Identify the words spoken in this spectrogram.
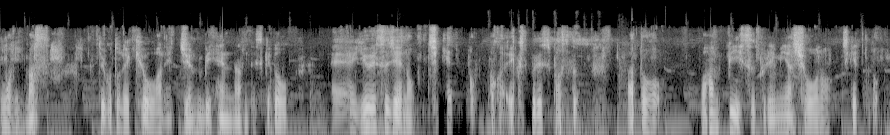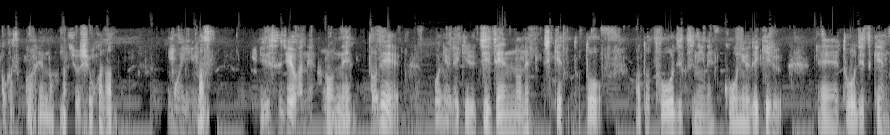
思います。ということで今日はね、準備編なんですけど、えー USJ のチケットとかエクスプレスパス、あと、ワンピースプレミアショーのチケットとかそこら辺の話をしようかなと思います。USJ はね、あのネットで購入できる事前のね、チケットと、あと当日にね、購入できる、えー当日券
